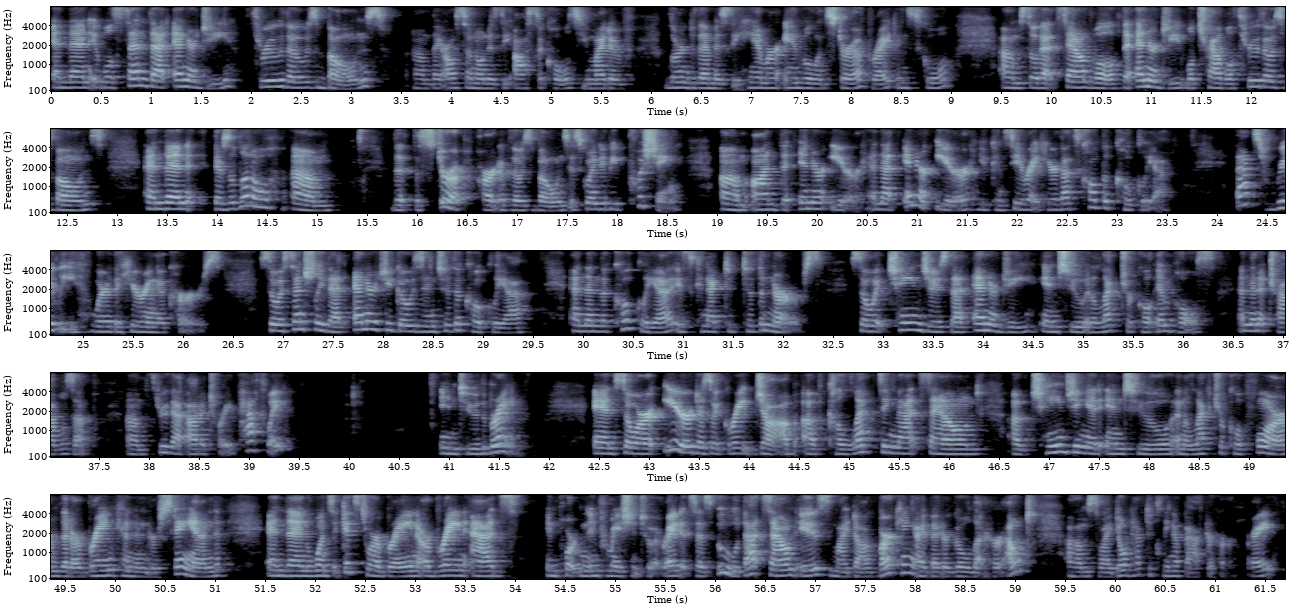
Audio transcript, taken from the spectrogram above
And then it will send that energy through those bones. Um, they're also known as the ossicles. You might have learned them as the hammer, anvil, and stirrup, right, in school. Um, so that sound will, the energy will travel through those bones. And then there's a little, um, the, the stirrup part of those bones is going to be pushing um, on the inner ear. And that inner ear, you can see right here, that's called the cochlea. That's really where the hearing occurs. So essentially that energy goes into the cochlea and then the cochlea is connected to the nerves. So it changes that energy into an electrical impulse and then it travels up um, through that auditory pathway into the brain. And so our ear does a great job of collecting that sound, of changing it into an electrical form that our brain can understand. And then once it gets to our brain, our brain adds important information to it, right? It says, ooh, that sound is my dog barking. I better go let her out um, so I don't have to clean up after her, right?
